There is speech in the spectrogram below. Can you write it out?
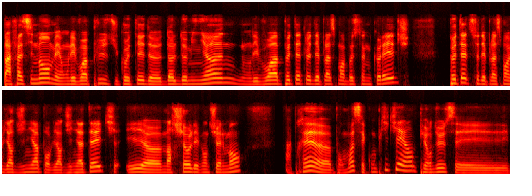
Pas facilement, mais on les voit plus du côté de d'Old Dominion. On les voit peut-être le déplacement à Boston College. Peut-être ce déplacement à Virginia pour Virginia Tech. Et Marshall éventuellement. Après, euh, pour moi, c'est compliqué. Hein. Purdue, c'est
